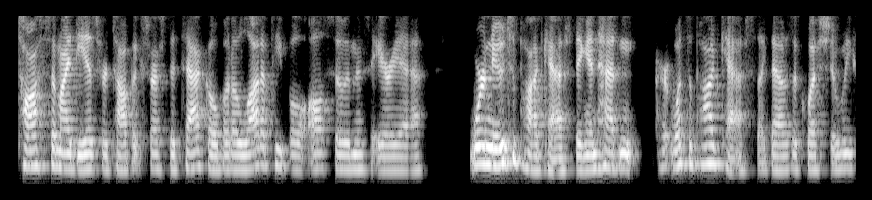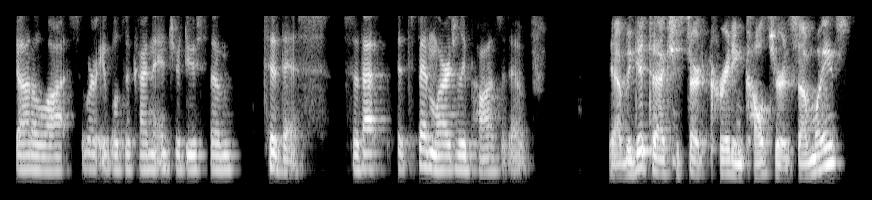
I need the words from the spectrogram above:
tossed some ideas for topics for us to tackle, but a lot of people also in this area were new to podcasting and hadn't heard what's a podcast. Like that was a question we got a lot, so we're able to kind of introduce them to this so that it's been largely positive yeah we get to actually start creating culture in some ways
